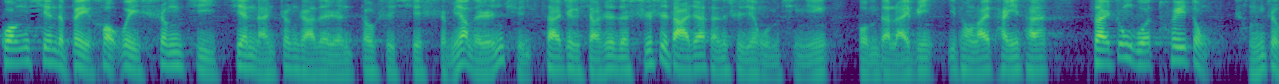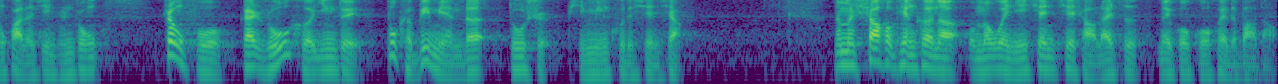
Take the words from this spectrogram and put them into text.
光鲜的背后，为生计艰难挣扎的人都是些什么样的人群？在这个小时的时事大家谈的时间，我们请您和我们的来宾一同来谈一谈，在中国推动城镇化的进程中。政府该如何应对不可避免的都市贫民窟的现象？那么稍后片刻呢，我们为您先介绍来自美国国会的报道。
